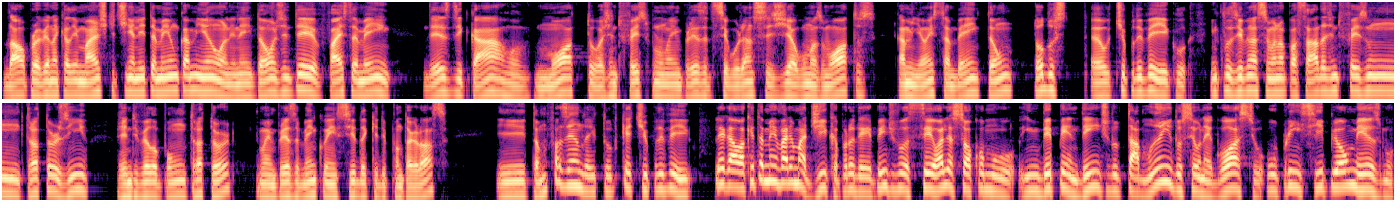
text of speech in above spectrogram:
dava para ver naquela imagem que tinha ali também um caminhão ali, né? Então a gente faz também desde carro, moto, a gente fez para uma empresa de segurança esses dias algumas motos, caminhões também, então todos é, o tipo de veículo. Inclusive na semana passada a gente fez um tratorzinho, a gente envelopou um trator, uma empresa bem conhecida aqui de Ponta Grossa, e estamos fazendo aí tudo que é tipo de veículo. Legal, aqui também vale uma dica para de repente você, olha só como independente do tamanho do seu negócio, o princípio é o mesmo,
